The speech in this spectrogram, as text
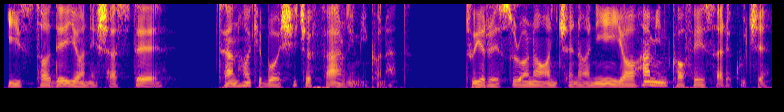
ایستاده یا نشسته تنها که باشی چه فرقی می کند توی رستوران آنچنانی یا همین کافه سر کوچه؟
